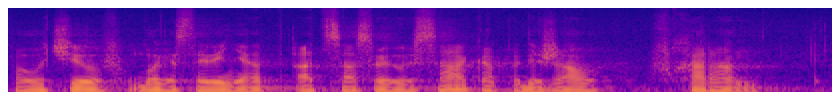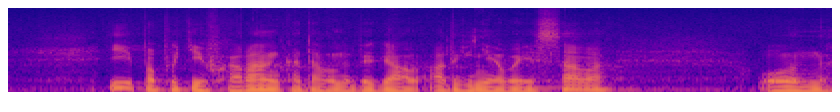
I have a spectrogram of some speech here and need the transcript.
получив благословение от отца своего Исаака, побежал в Харан. И по пути в Харан, когда он убегал от гнева Исава, он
